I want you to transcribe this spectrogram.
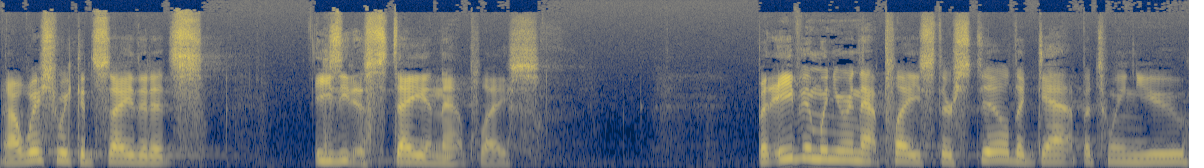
I wish we could say that it's easy to stay in that place. But even when you're in that place, there's still the gap between you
